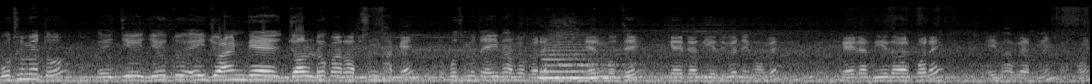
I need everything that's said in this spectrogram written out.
প্রথমে তো এই যে, যেহেতু এই জয়েন্ট দিয়ে জল ঢোকার অপশন থাকে, তো প্রথমে তো এইভাবে করে এর মধ্যে ক্যাটা দিয়ে দেবেন এইভাবে। ক্যাটা দিয়ে দেওয়ার পরে এইভাবে আপনি এখন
